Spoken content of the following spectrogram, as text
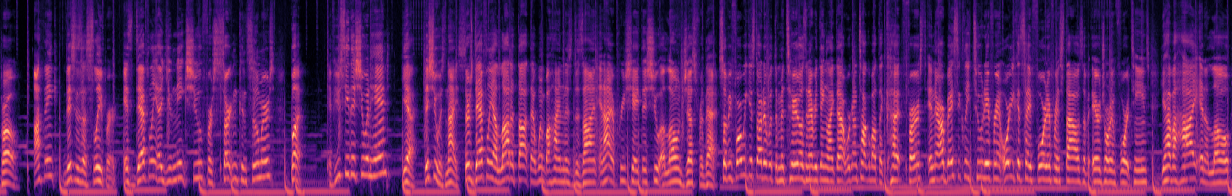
Bro, I think this is a sleeper. It's definitely a unique shoe for certain consumers, but if you see this shoe in hand, yeah, this shoe is nice. There's definitely a lot of thought that went behind this design and I appreciate this shoe alone just for that. So before we get started with the materials and everything like that, we're gonna talk about the cut first. And there are basically two different, or you could say four different styles of Air Jordan 14s. You have a high and a low,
